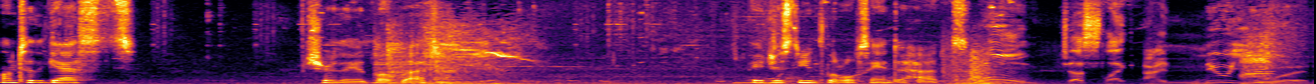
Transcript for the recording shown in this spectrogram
onto the guests. I'm sure they'd love that. They just need little Santa hats. Just like I knew you would.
